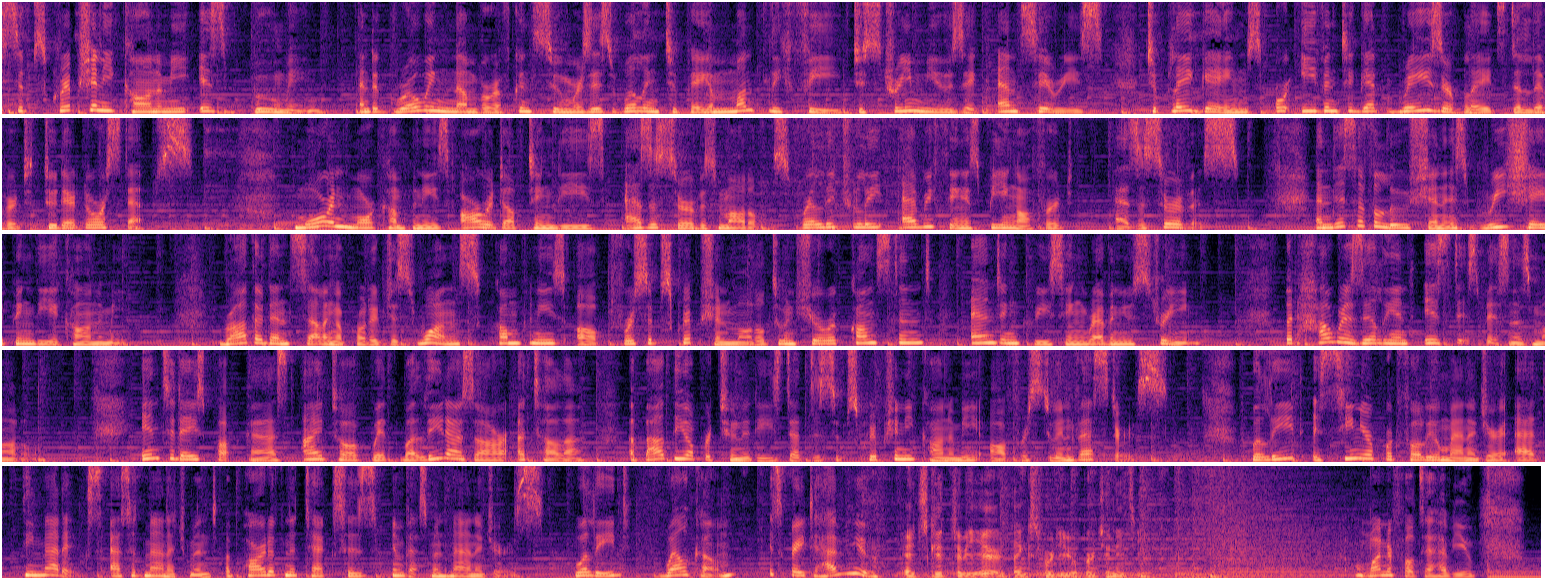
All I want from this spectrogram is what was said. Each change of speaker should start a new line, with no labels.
The subscription economy is booming, and a growing number of consumers is willing to pay a monthly fee to stream music and series, to play games, or even to get razor blades delivered to their doorsteps. More and more companies are adopting these as a service models, where literally everything is being offered as a service. And this evolution is reshaping the economy. Rather than selling a product just once, companies opt for a subscription model to ensure a constant and increasing revenue stream. But how resilient is this business model? In today's podcast, I talk with Walid Azar Attallah about the opportunities that the subscription economy offers to investors. Walid is Senior Portfolio Manager at Thematics Asset Management, a part of Natixis Investment Managers. Walid, welcome. It's great to have you.
It's good to be here. Thanks for the opportunity.
Wonderful to have you.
